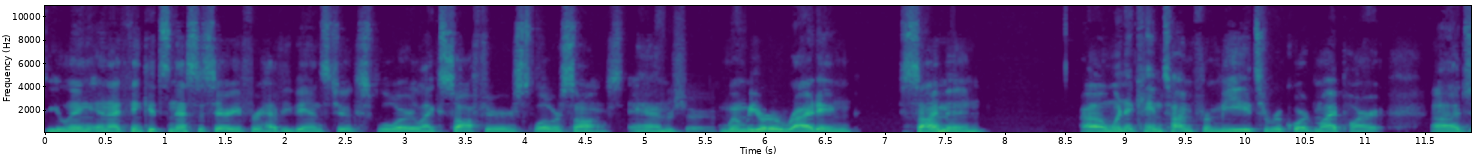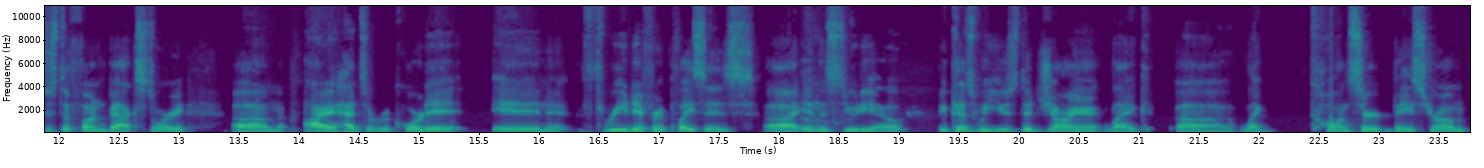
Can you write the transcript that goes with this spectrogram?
feeling and i think it's necessary for heavy bands to explore like softer slower songs for and sure. when we were writing Simon, uh, when it came time for me to record my part, uh, just a fun backstory. Um, I had to record it in three different places uh, in the studio because we used a giant like uh, like concert bass drum.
